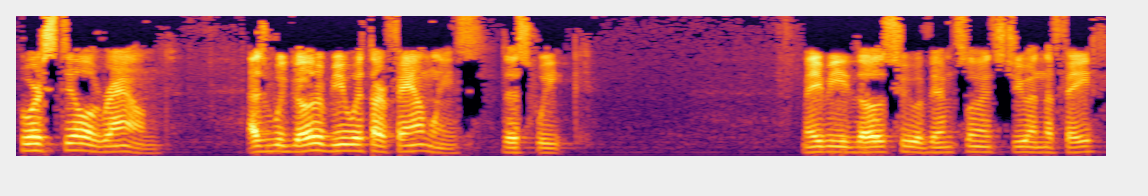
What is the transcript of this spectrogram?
who are still around, as we go to be with our families this week. Maybe those who have influenced you in the faith,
